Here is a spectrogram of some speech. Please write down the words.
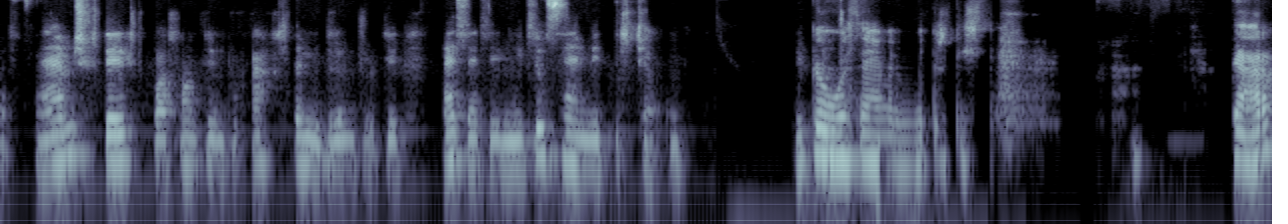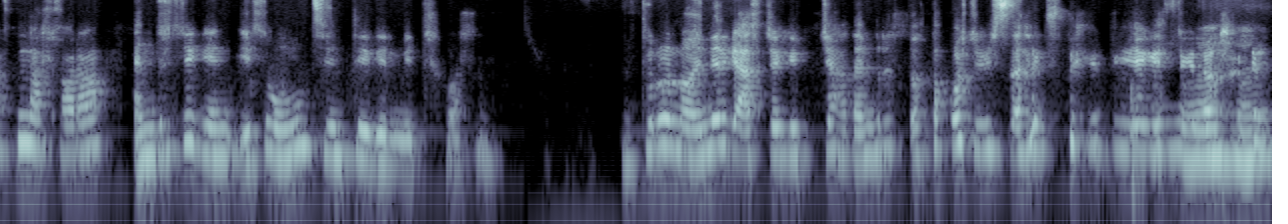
ойлгосон. Аимшигтай их болгон тийм бүх гайхалтай мэдрэмжүүдийг аль алийг нь илүү сайн мэдэрч чадна. Би угаасаа амар мэдэрдэг шүү дээ. Тэгээ аргад нь болохоор амьдралыг илүү үн цэнтэйгээр мэдрэх болно түрүү нөө энерги алчаа гэж яхад амьдрал дутахгүй ч биш санагддаг гэдэг яг л тийм байх шиг байна.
